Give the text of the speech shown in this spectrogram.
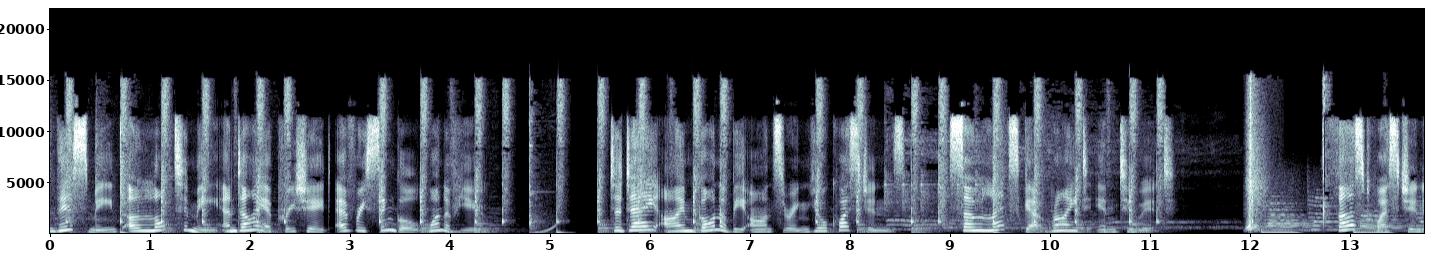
This means a lot to me and I appreciate every single one of you. Today I'm gonna be answering your questions. So let's get right into it. First question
